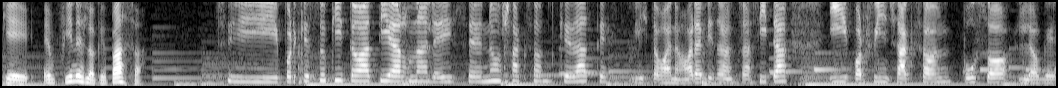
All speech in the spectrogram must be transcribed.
Que, en fin, es lo que pasa. Sí, porque Suki toda tierna le dice, no Jackson, quédate. Listo, bueno, ahora empieza nuestra cita y por fin Jackson puso lo que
